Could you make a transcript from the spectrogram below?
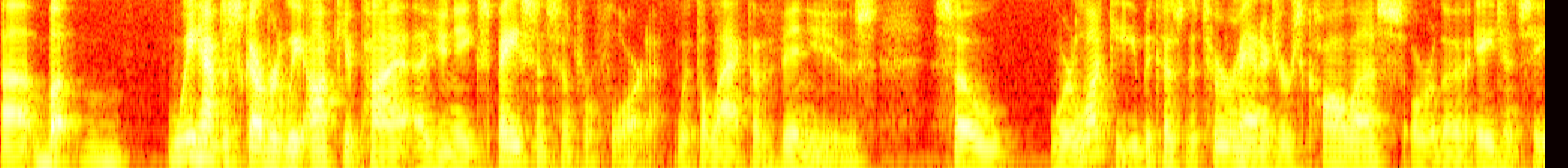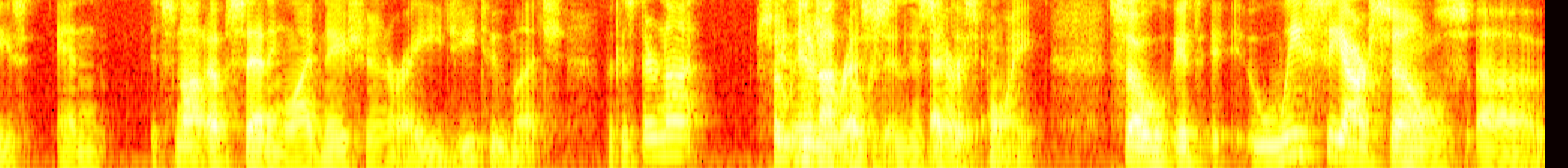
Uh, but we have discovered we occupy a unique space in Central Florida with the lack of venues. So we're lucky because the tour managers call us or the agencies, and it's not upsetting Live Nation or AEG too much because they're not so They're not interested focused in this at this point. So it's it, we see ourselves uh,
